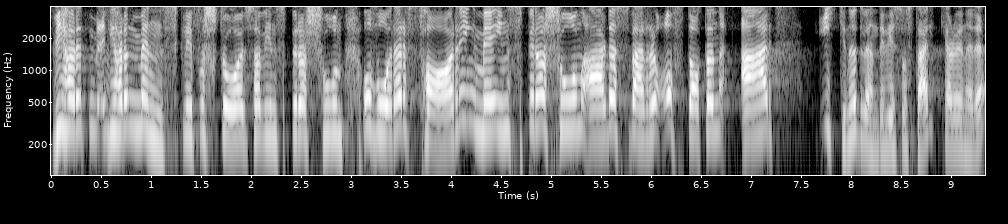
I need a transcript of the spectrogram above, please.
Vi har, et, vi har, en menneskelig forståelse av inspirasjon, og vår erfaring med inspirasjon er dessverre ofte at den er ikke nødvendigvis så sterk. Er du enig i det?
